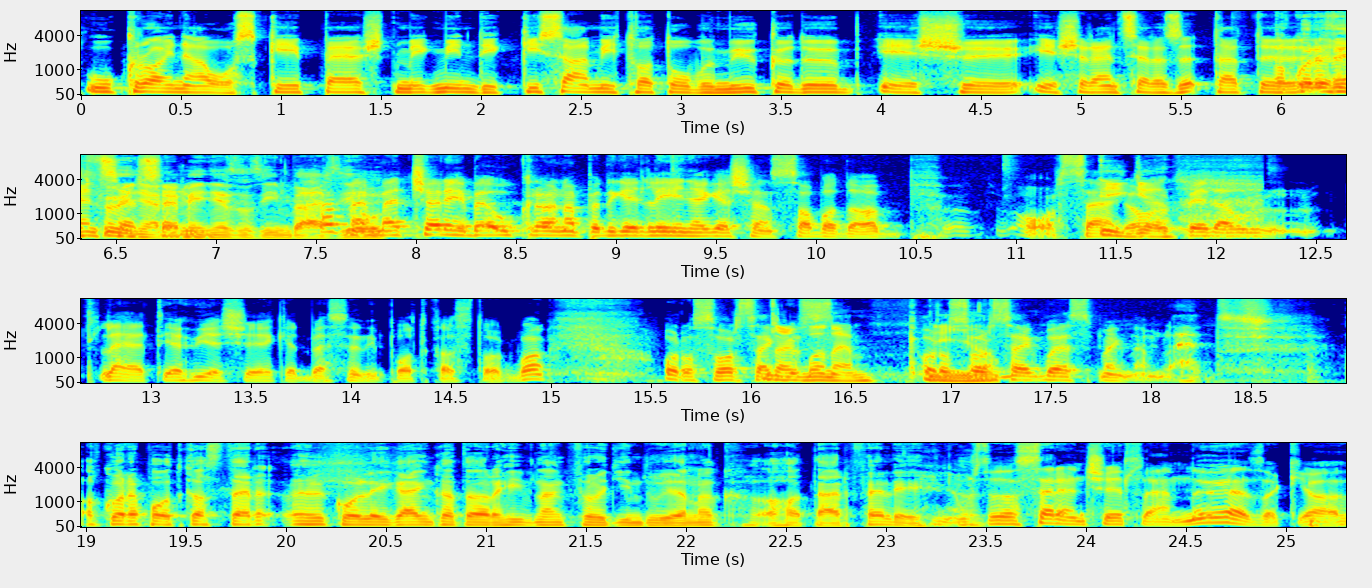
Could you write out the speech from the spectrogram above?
Ukrajnához képest még mindig kiszámíthatóbb, működőbb és, és rendszerez, tehát Akkor ez egy főnyeremény ez az invázió. Hát nem, mert cserébe Ukrajna pedig egy lényegesen szabadabb ország, Igen. például lehet ilyen hülyeségeket beszélni podcastokban. Oroszországban, nem. Oroszországban ezt meg nem lehet. Akkor a podcaster kollégáinkat arra hívnánk fel, hogy induljanak a határ felé? Most az a szerencsétlen nő, ez, aki az,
